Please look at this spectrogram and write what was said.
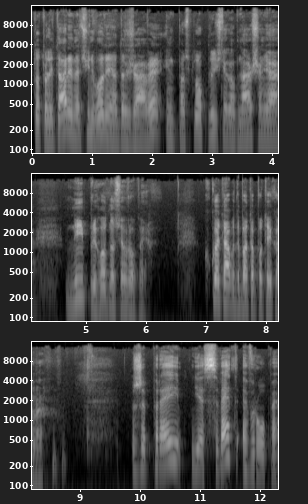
totalitarni način vodenja države in pa sploh političnega obnašanja ni prihodnost Evrope. Kako je ta debata potekala? Že prej je Svet Evrope,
